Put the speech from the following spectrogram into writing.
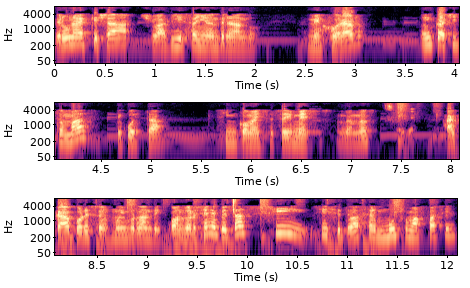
Pero una vez que ya llevas 10 años entrenando, mejorar un cachito más te cuesta 5 meses, 6 meses, ¿entendés? Acá por eso es muy importante. Cuando recién empezás, sí, sí se te va a hacer mucho más fácil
